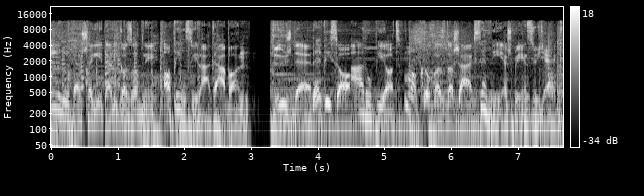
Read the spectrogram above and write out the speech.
élőben segít eligazodni a pénzvilágában. Tősde, devisa, árupiac, makrogazdaság, személyes pénzügyek.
